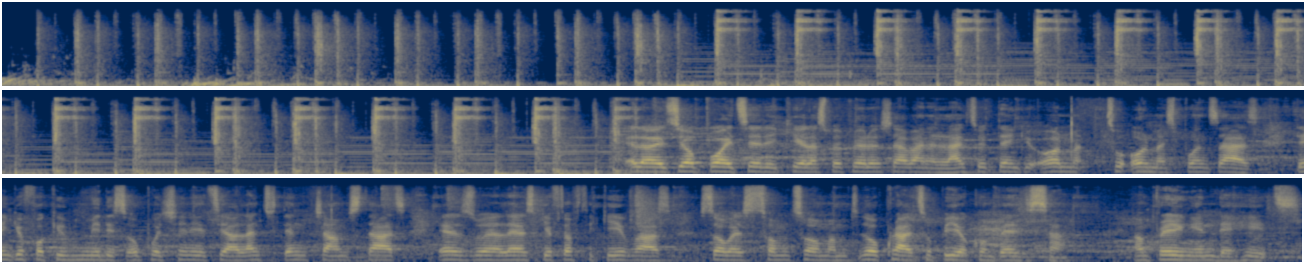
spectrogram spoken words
Hello, it's your boy Teddy Kayla Sphephelo Shab and I'd like to thank you all my, to all my sponsors. Thank you for giving me this opportunity. I'd like to thank Jumpstart as well as Gift of the Givers. So as TomTom, I'm so proud to be your competitor. I'm praying in the hits.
